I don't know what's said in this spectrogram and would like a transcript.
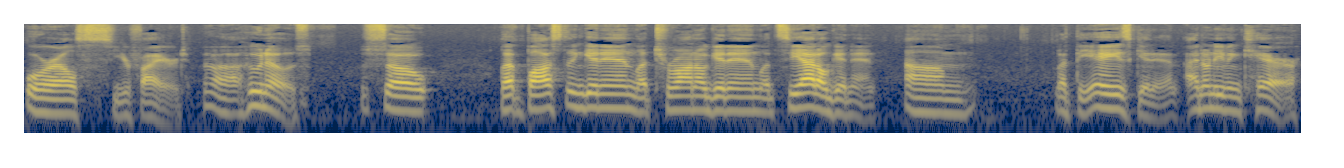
or else you're fired. Uh, who knows? So let Boston get in, let Toronto get in, let Seattle get in, um, let the A's get in. I don't even care.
